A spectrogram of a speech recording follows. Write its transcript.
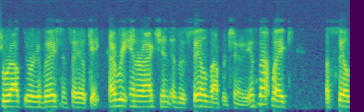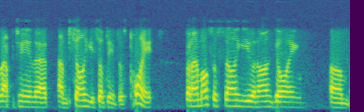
throughout the organization. Say, okay, every interaction is a sales opportunity. It's not like a sales opportunity that I'm selling you something at this point, but I'm also selling you an ongoing um,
